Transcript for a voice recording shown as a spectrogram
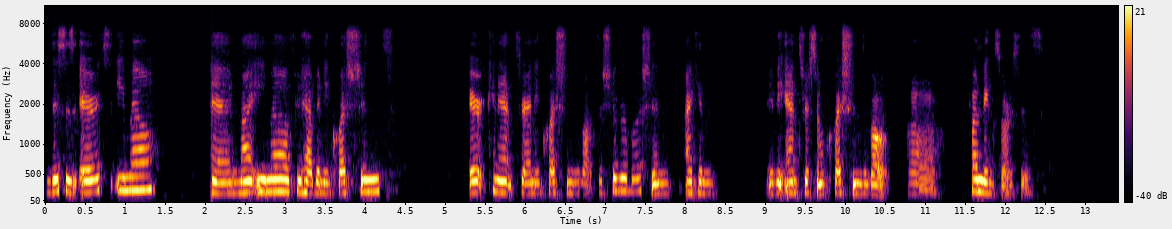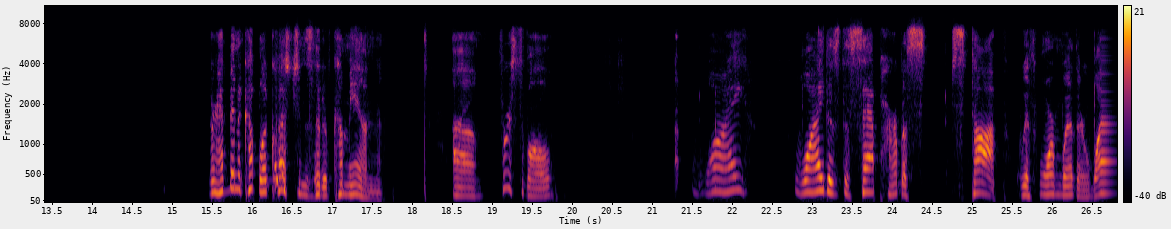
This is Eric's email and my email if you have any questions. Eric can answer any questions about the sugar bush and I can maybe answer some questions about uh, funding sources. There have been a couple of questions that have come in. Um, first of all, why why does the sap harvest stop with warm weather? Why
